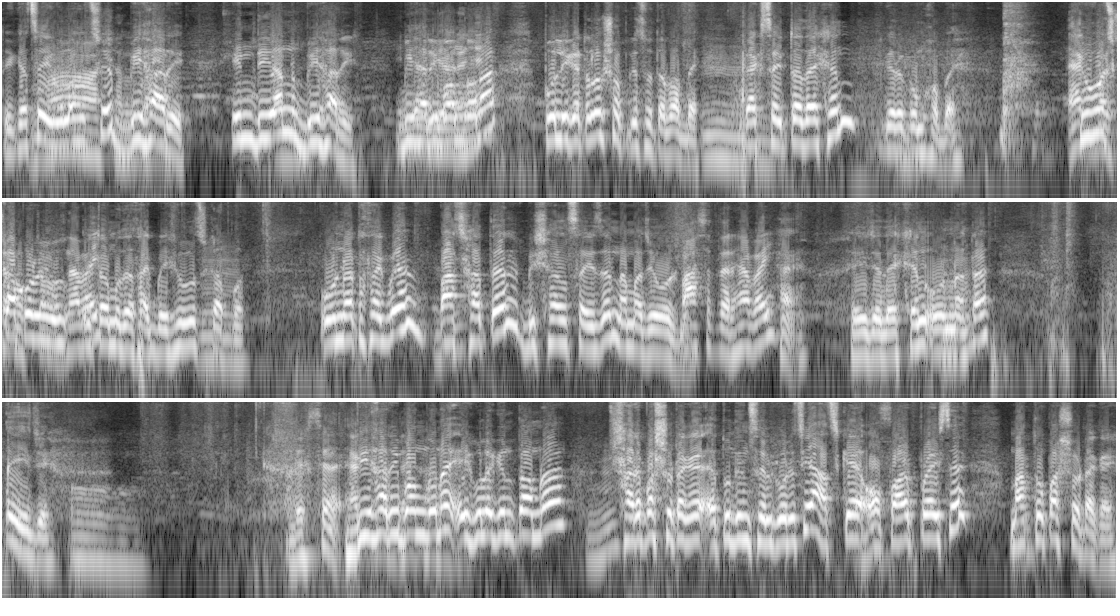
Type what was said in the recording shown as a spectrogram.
ঠিক আছে? এগুলো হচ্ছে Bihari Indian Bihari Bihari Bandana poly catalogue সবকিছুতে পাবে। ব্যাক সাইডটা দেখেন কীরকম হবে। হিউজ কাপড় এটার মধ্যে থাকবে হিউজ কাপড়। ওড়নাটা থাকবে পাঁচ হাতের বিশাল সাইজের নামাজে ওড়না। পাঁচ হাতের হ্যাঁ ভাই? হ্যাঁ এই যে দেখেন ওড়নাটা। এই যে। বিহারি বন্দনা এগুলো কিন্তু আমরা সাড়ে পাঁচশো টাকায় এতদিন সেল করেছি। আজকে অফার প্রাইসে মাত্র পাঁচশো টাকায়।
